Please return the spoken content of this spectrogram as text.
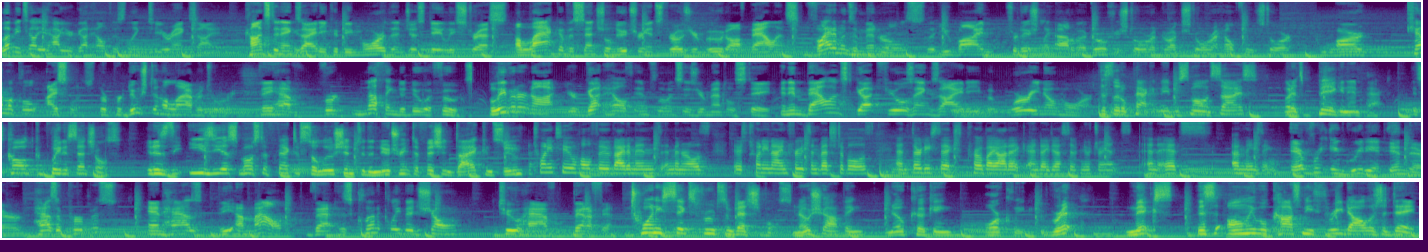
Let me tell you how your gut health is linked to your anxiety. Constant anxiety could be more than just daily stress. A lack of essential nutrients throws your mood off balance. Vitamins and minerals that you buy traditionally out of a grocery store, a drugstore, a health food store are chemical isolates. They're produced in a laboratory. They have for nothing to do with foods. Believe it or not, your gut health influences your mental state. An imbalanced gut fuels anxiety, but worry no more. This little packet may be small in size, but it's big in impact. It's called Complete Essentials. It is the easiest, most effective solution to the nutrient deficient diet consumed. 22 whole food vitamins and minerals. There's 29 fruits and vegetables and 36 probiotic and digestive nutrients. And it's amazing. Every ingredient in there has a purpose and has the amount that has clinically been shown to have benefit. 26 fruits and vegetables. No shopping, no cooking, or cleaning. Rip, mix. This only will cost me $3 a day.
